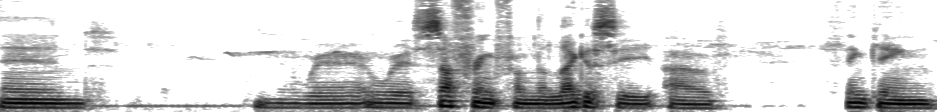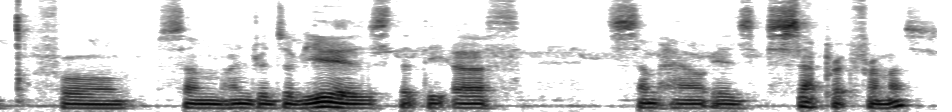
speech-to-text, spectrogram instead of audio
And you know, we're we're suffering from the legacy of thinking for some hundreds of years that the earth somehow is separate from us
